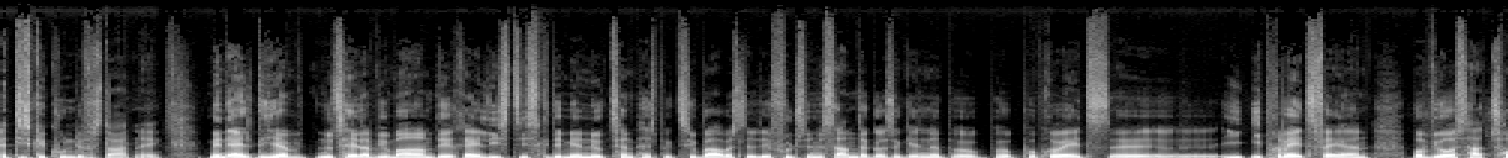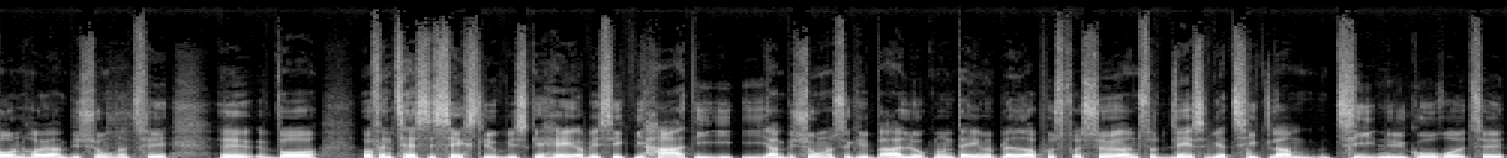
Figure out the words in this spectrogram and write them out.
at de skal kunne det fra starten af. Men alt det her, nu taler vi jo meget om det realistiske, det mere nøgterne perspektiv på arbejdslivet, det er fuldstændig samme, der gør sig gældende på, på, på privats, øh, i, i privatsfæren, hvor vi også har tårnhøje ambitioner til, øh, hvor, hvor fantastisk sexliv vi skal have, og hvis ikke vi har de i, i ambitioner, så kan vi bare lukke nogle dameblade op hos frisøren, så læser vi artikler om 10 nye gode råd til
